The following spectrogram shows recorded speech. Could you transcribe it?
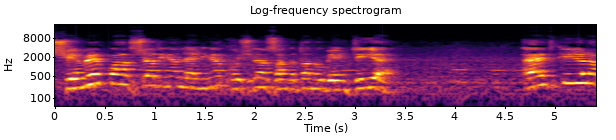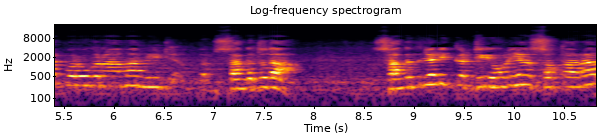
ਛੇਵੇਂ ਪਾਤਸ਼ਾਹ ਦੀਆਂ ਲੈਣੀਆਂ ਖੁਸ਼ੀਆਂ ਸੰਗਤਾਂ ਨੂੰ ਬੇਨਤੀ ਹੈ। ਐਤਕੀ ਜਿਹੜਾ ਪ੍ਰੋਗਰਾਮ ਆ ਮੀਟ ਸੰਗਤ ਦਾ, ਸੰਗਤ ਜਿਹੜੀ ਇਕੱਠੀ ਹੋਣੀ ਆ 17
